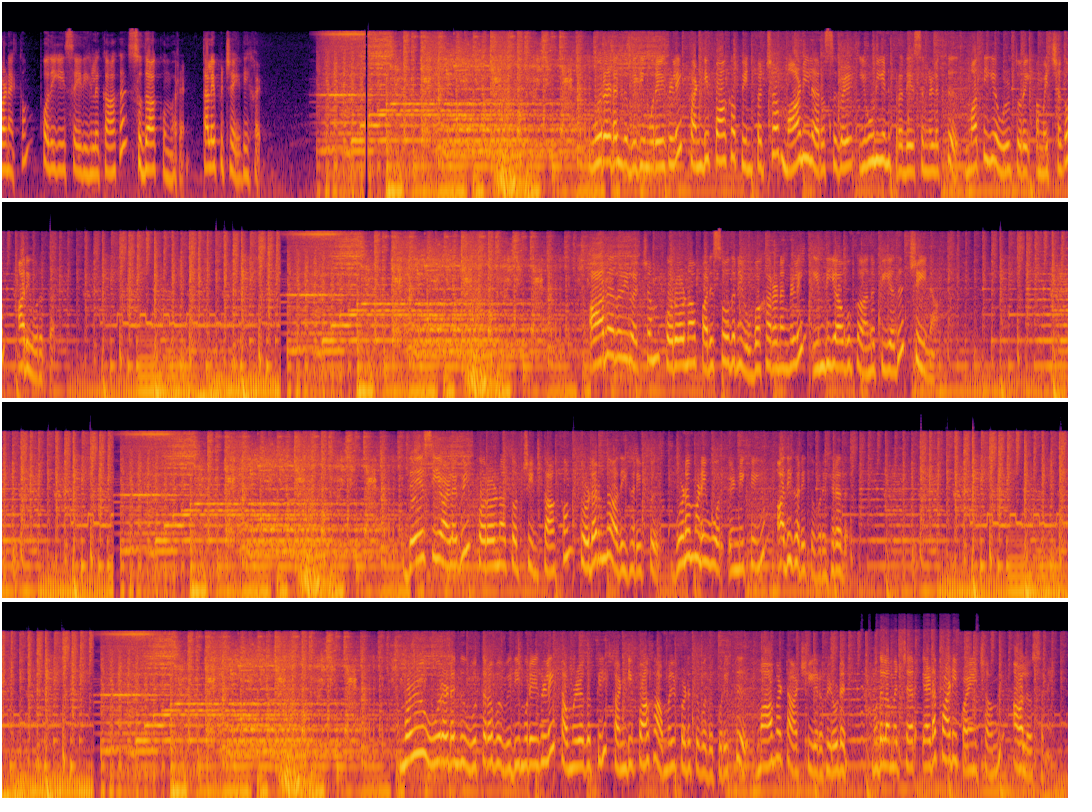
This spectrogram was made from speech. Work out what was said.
வணக்கம். பொதிகை செய்திகளுக்காக சுதா குமரன் தலைப்புச் செய்திகள். ஊரடங்கு விதிமுறைகளை கண்டிப்பாக பின்பற்ற மாநில அரசுகள் யூனியன் பிரதேசங்களுக்கு மத்திய உள்துறை அமைச்சகம் அறிவுறுத்தல். ஆறரை லட்சம் கொரோனா பரிசோதனை உபகரணங்களை இந்தியாவுக்கு அனுப்பியது சீனா. தேசிய அளவில் கொரோனா தொற்றின் தாக்கம் தொடர்ந்து அதிகரிப்பு. குணமடைவோர் எண்ணிக்கையும் அதிகரித்து வருகிறது. முழு ஊரடங்கு உத்தரவு விதிமுறைகளை தமிழகத்தில் கண்டிப்பாக அமல்படுத்துவது குறித்து மாவட்ட ஆட்சியர்களுடன் முதலமைச்சர் எடப்பாடி பழனிசாமி ஆலோசனை.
